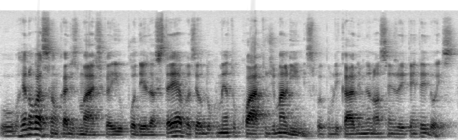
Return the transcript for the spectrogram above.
O Renovação Carismática e o Poder das Trevas é o documento 4 de Malines, foi publicado em 1982,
